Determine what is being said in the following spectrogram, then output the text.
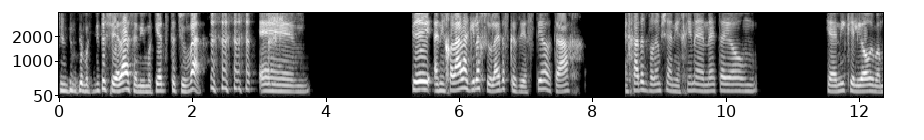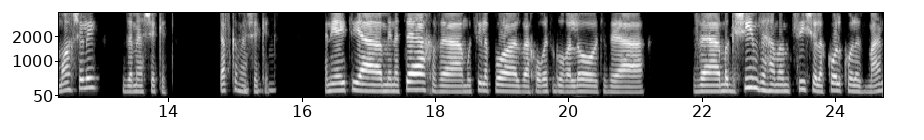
זה מקדים את השאלה, שאני אמקד את התשובה. אמ, תראי, אני יכולה להגיד לך שאולי דווקא זה יפתיע אותך. אחד הדברים שאני הכי נהנית היום כי אני כליאור עם המוח שלי, זה מהשקט. דווקא מהשקט. אני הייתי המנתח והמוציא לפועל והחורץ גורלות וה... והמגשים והממציא של הכל כל הזמן.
